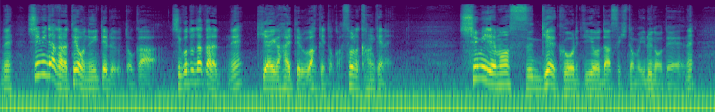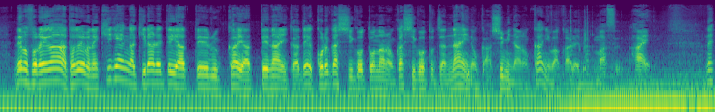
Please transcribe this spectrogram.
ね。趣味だから手を抜いてるとか、仕事だからね、気合が入ってるわけとか、それは関係ない。趣味でもすっげえクオリティを出す人もいるのでね。でもそれが、例えばね、期限が切られてやってるかやってないかで、これが仕事なのか仕事じゃないのか、趣味なのかに分かれます。はい。ね。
